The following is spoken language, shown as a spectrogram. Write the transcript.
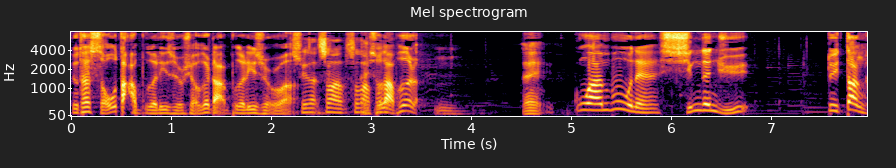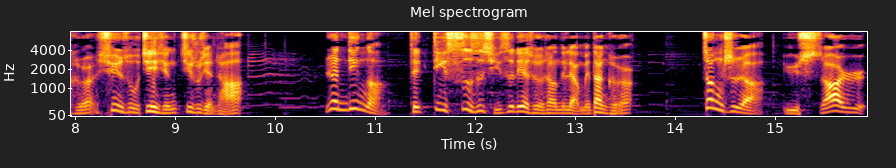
就他手打玻璃的时候，小个打玻璃的时候啊，手打手打手打哎手打破了。嗯哎，公安部呢刑侦局对弹壳迅速进行技术检查，认定啊，这第四十七次列车上的两枚弹壳，正是啊与十二日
